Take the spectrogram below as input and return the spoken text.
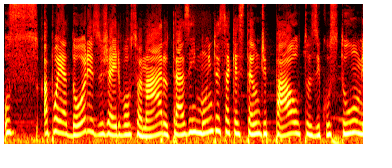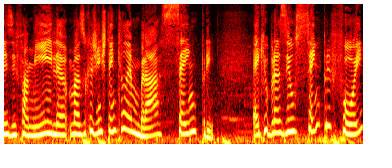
os- apoiadores do Jair Bolsonaro trazem muito essa questão de pautas e costumes e família, mas o que a gente tem que lembrar sempre é que o Brasil sempre foi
